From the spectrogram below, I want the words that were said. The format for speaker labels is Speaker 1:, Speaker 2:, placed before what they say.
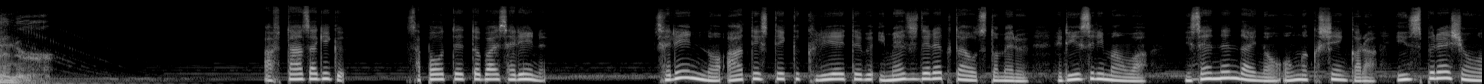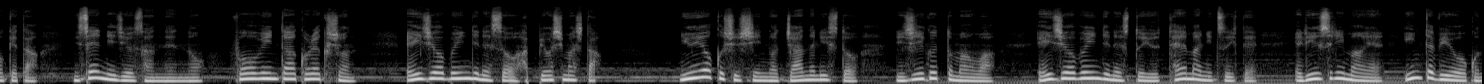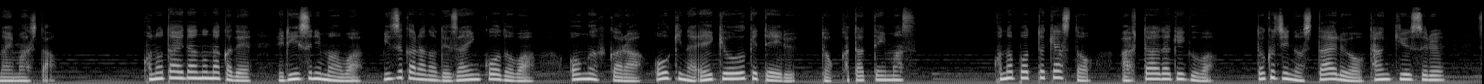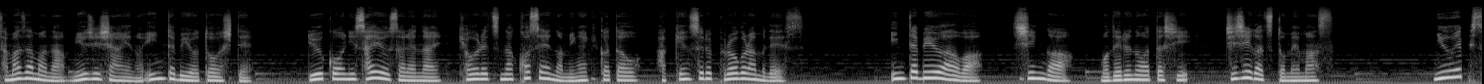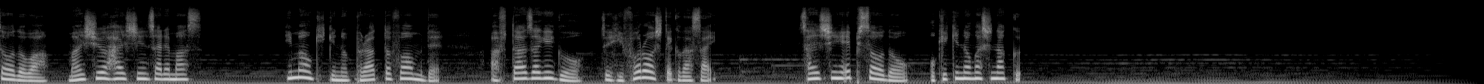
Speaker 1: Spinner
Speaker 2: アフターザギグサポーテッドバイセリーヌセリーヌのアーティスティッククリエイティブイメージディレクターを務めるエディ・スリマンは2000年代の音楽シーンからインスピレーションを受けた2023年の Fall Winter Collection Age of Indieness を発表しました。ニューヨーク出身のジャーナリストリジー・グッドマンは Age of Indiness というテーマについてエディ・スリマンへインタビューを行いました。この対談の中でエディ・スリマンは自らのデザインコードは音楽から大きな影響を受けていると語っています。このポッドキャストアフターダギグは独自のスタイルを探求する様々なミュージシャンへのインタビューを通して流行に左右されない強烈な個性の磨き方を発見するプログラムです。インタビュアーはシンガー、モデルの私、ジジが務めます。ニューエピソードは毎週配信されます。今お聞きのプラットフォームでアフターザギグをぜひフォローしてください。最新エピソードをお聞き逃しなく。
